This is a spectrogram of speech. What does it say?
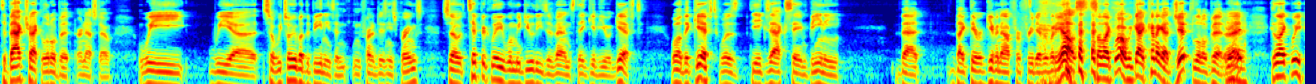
to backtrack a little bit, Ernesto, we we uh, so we told you about the beanies in, in front of Disney Springs. So typically when we do these events, they give you a gift. Well, the gift was the exact same beanie that like they were giving out for free to everybody else. so like, well, we got kind of got gypped a little bit, right? Yeah. Because like we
